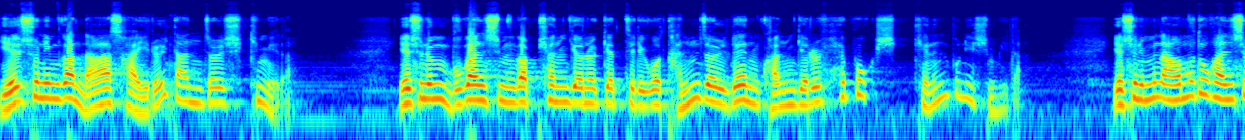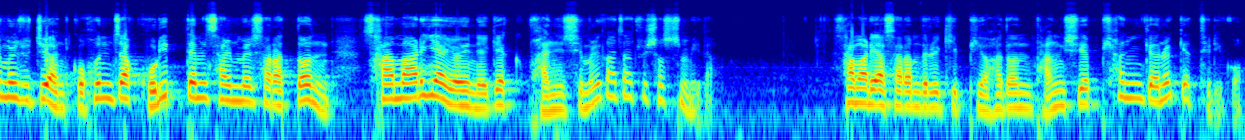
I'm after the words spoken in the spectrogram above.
예수님과 나 사이를 단절시킵니다. 예수님은 무관심과 편견을 깨뜨리고 단절된 관계를 회복시키는 분이십니다. 예수님은 아무도 관심을 주지 않고 혼자 고립된 삶을 살았던 사마리아 여인에게 관심을 가져주셨습니다. 사마리아 사람들을 기피하던 당시의 편견을 깨뜨리고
